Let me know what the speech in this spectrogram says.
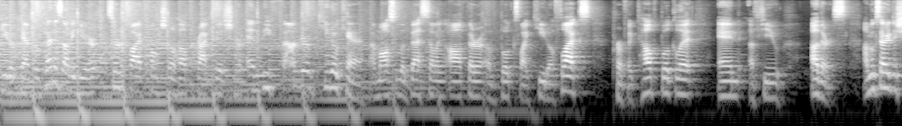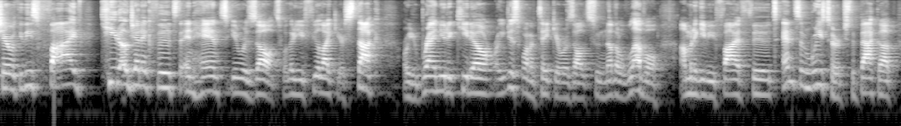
Keto Kamp, Ben Azadi here, certified functional health practitioner and the founder of Keto Kamp. I'm also the best selling author of books like Keto Flex, Perfect Health Booklet, and a few others. I'm excited to share with you these five ketogenic foods to enhance your results. Whether you feel like you're stuck, or you're brand new to keto, or you just want to take your results to another level, I'm going to give you five foods and some research to back up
